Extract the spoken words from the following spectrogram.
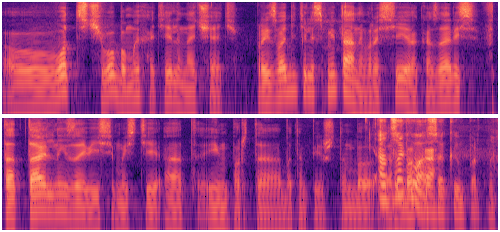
Вот с чего бы мы хотели начать. Производители сметаны в России оказались в тотальной зависимости от импорта, об этом пишет там, От заквасок импортных.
